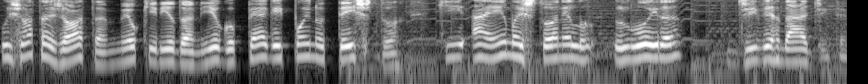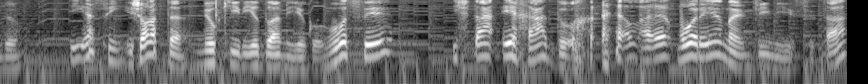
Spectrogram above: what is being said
O JJ, meu querido amigo, pega e põe no texto que a Emma Stone é loira de verdade, entendeu? E assim, J, meu querido amigo, você está errado. Ela é morena de início, tá?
